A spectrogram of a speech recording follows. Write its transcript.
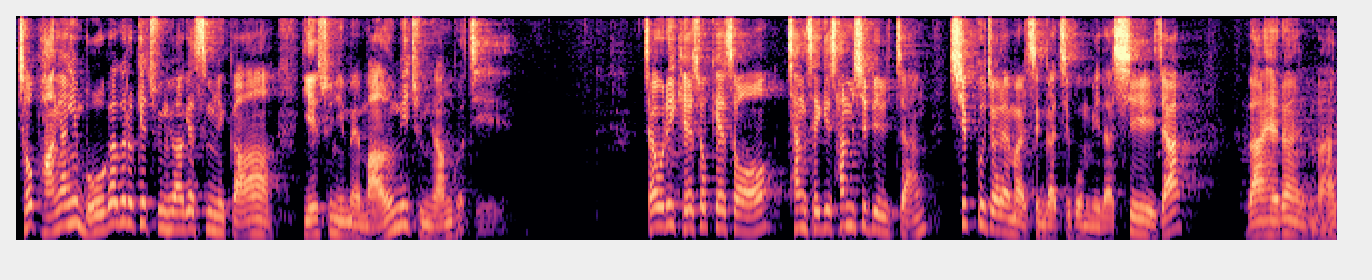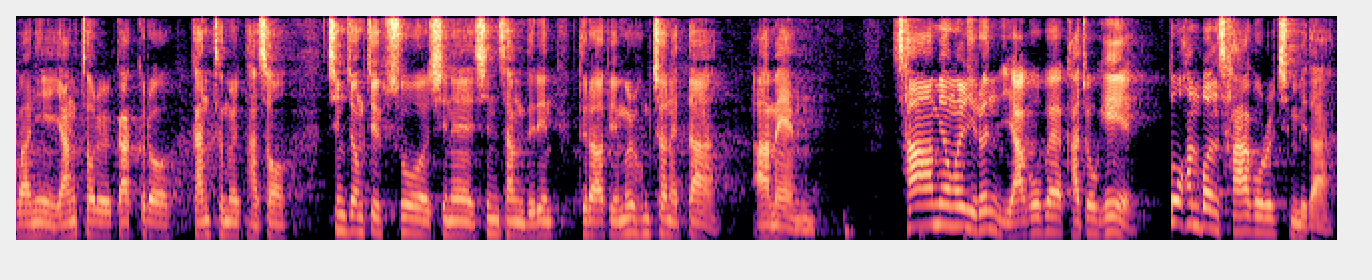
저 방향이 뭐가 그렇게 중요하겠습니까? 예수님의 마음이 중요한 거지. 자, 우리 계속해서 창세기 31장 19절의 말씀 같이 봅니다. 시작. 라헬은 라반이 양털을 깎으러 간 틈을 타서 친정집 수호신의 신상들인 드라빔을 훔쳐냈다. 아멘. 사명을 잃은 야곱의 가족이 또 한 번 사고를 칩니다.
